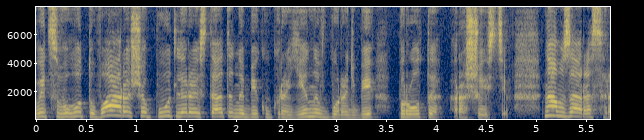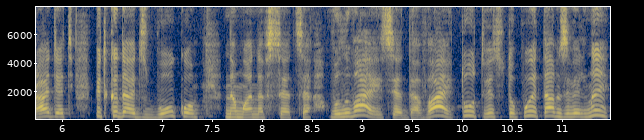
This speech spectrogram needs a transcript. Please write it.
від свого товариша Путлера і стати на бік України в боротьбі проти рашистів. Нам зараз радять, підкидають збоку. На мене все це виливається. Давай тут відступи, там звільни,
